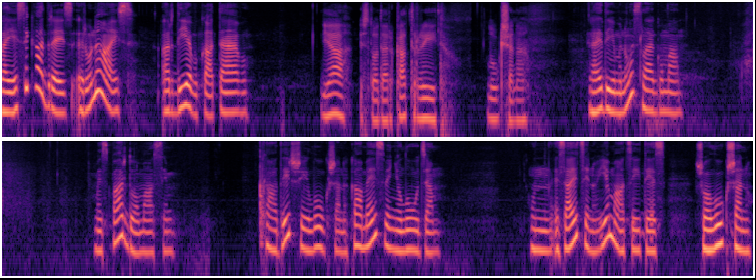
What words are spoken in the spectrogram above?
Vai esi kādreiz runājis ar Dievu kā tēvu? Jā, es to daru katru rītu. lūkšanā. Raidījuma noslēgumā mēs pārdomāsim, kāda ir šī lūkšana, kā mēs viņu lūdzam. Un es aicinu iemācīties šo lūkšanu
